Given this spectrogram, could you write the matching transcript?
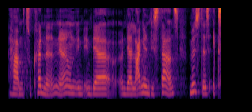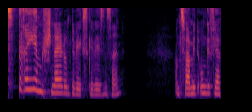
haben zu können, ja, und in, in der, in der langen Distanz müsste es extrem schnell unterwegs gewesen sein. Und zwar mit ungefähr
